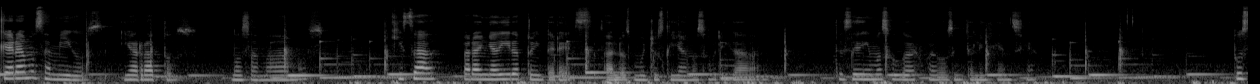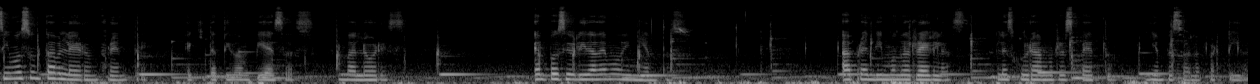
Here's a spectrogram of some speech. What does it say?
Porque éramos amigos y a ratos nos amábamos. Quizá para añadir otro interés a los muchos que ya nos obligaban, decidimos jugar juegos de inteligencia. Pusimos un tablero enfrente, equitativo en piezas, en valores, en posibilidad de movimientos. Aprendimos las reglas, les juramos respeto y empezó la partida.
